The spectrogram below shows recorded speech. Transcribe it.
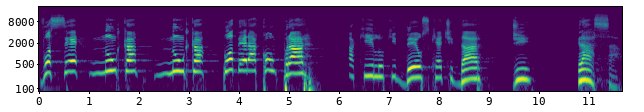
Você nunca, nunca poderá comprar aquilo que Deus quer te dar de graça.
